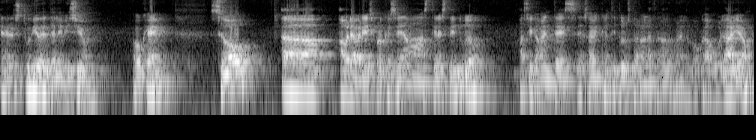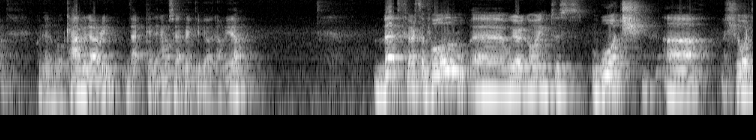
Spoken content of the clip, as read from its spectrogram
En el estudio de televisión, ¿ok? So, ah, ahora veréis por qué se llama, tiene este título. Básicamente es, ya sabéis que el título está relacionado con el vocabulario, con el vocabulary que tenemos al principio de la unidad. But first of all, uh, we are going to watch a short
